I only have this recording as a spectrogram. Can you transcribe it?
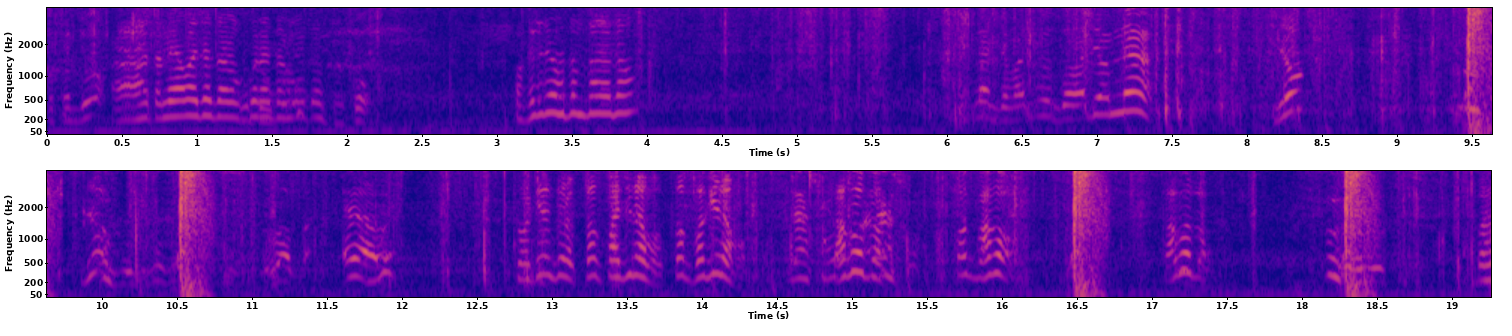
પકડજો. હા હા તમે આવા જાઓ ઉપર તમે પકડી દો તમે તારે તો. એટલા જવા દો જવા દો અમને. જો ભાજી નાખો પગ ભાગી નાખો ભાગો પગ પગ ભાગો ભાગો પગ બસ.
